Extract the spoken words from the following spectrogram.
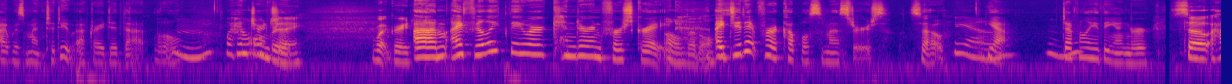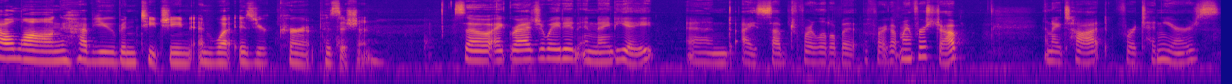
I was meant to do after I did that little mm, well, internship. What grade? Um, I feel like they were kinder and first grade. Oh, little. I did it for a couple semesters, so yeah, yeah, mm-hmm. definitely the younger. So, how long have you been teaching, and what is your current position? So, I graduated in '98 and I subbed for a little bit before I got my first job. And I taught for 10 years.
